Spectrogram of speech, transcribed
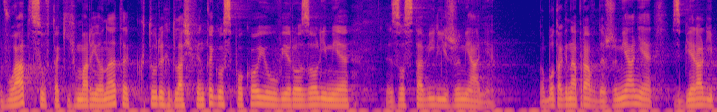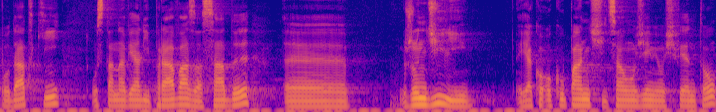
władców, takich marionetek, których dla świętego spokoju w Jerozolimie zostawili Rzymianie. No bo tak naprawdę Rzymianie zbierali podatki, ustanawiali prawa, zasady, e, rządzili jako okupanci całą Ziemią Świętą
